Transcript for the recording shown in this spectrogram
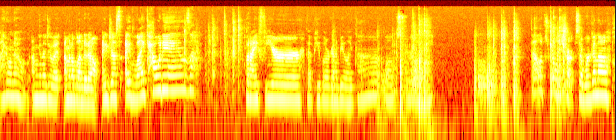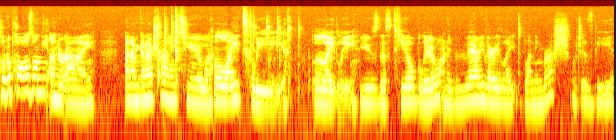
I don't know. I'm gonna do it. I'm gonna blend it out. I just, I like how it is, but I fear that people are gonna be like, that looks really, that looks really sharp. So we're gonna put a pause on the under eye and I'm gonna try to lightly lightly. Use this teal blue on a very, very light blending brush, which is the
